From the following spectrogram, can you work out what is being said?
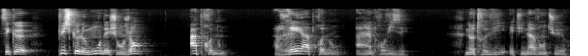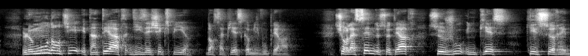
c'est que puisque le monde est changeant, apprenons, réapprenons à improviser. Notre vie est une aventure. Le monde entier est un théâtre, disait Shakespeare dans sa pièce Comme il vous plaira. Sur la scène de ce théâtre se joue une pièce qu'il serait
